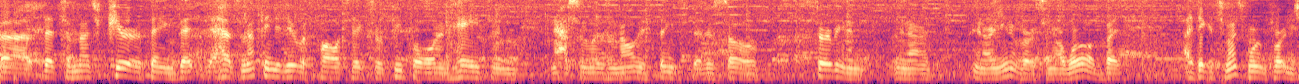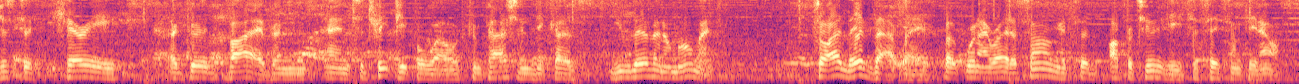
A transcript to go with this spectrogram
uh, that's a much purer thing that has nothing to do with politics or people and hate and nationalism and all these things that are so disturbing in, in, our, in our universe, in our world. But I think it's much more important just to carry a good vibe and, and to treat people well with compassion because you live in a moment. So I live that way, but when I write a song, it's an opportunity to say something else.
